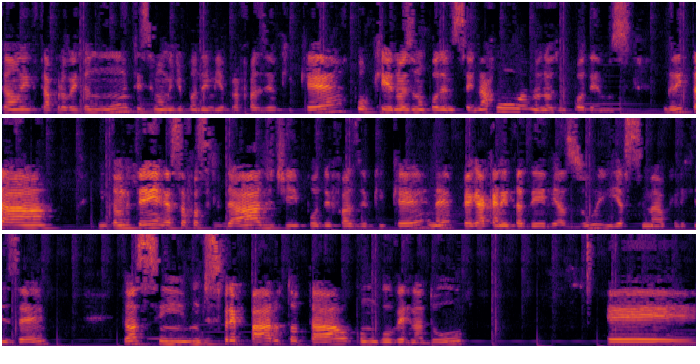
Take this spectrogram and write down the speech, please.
então, ele está aproveitando muito esse momento de pandemia para fazer o que quer, porque nós não podemos sair na rua, nós não podemos gritar. Então, ele tem essa facilidade de poder fazer o que quer, né? Pegar a caneta dele azul e assinar o que ele quiser. Então, assim, um despreparo total como governador. É,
